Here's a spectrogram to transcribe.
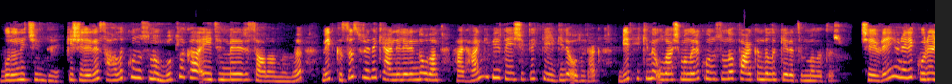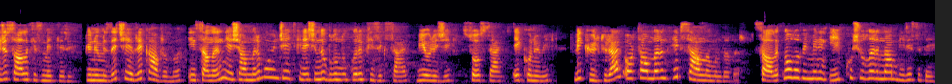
Bunun için de kişilerin sağlık konusunda mutlaka eğitilmeleri sağlanmalı ve kısa sürede kendilerinde olan herhangi bir değişiklikle ilgili olarak bir hekime ulaşmaları konusunda farkındalık yaratılmalıdır. Çevreye yönelik koruyucu sağlık hizmetleri. Günümüzde çevre kavramı, insanların yaşamları boyunca etkileşimde bulundukları fiziksel, biyolojik, sosyal, ekonomik ve kültürel ortamların hepsi anlamındadır. Sağlıklı olabilmenin ilk koşullarından birisi de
